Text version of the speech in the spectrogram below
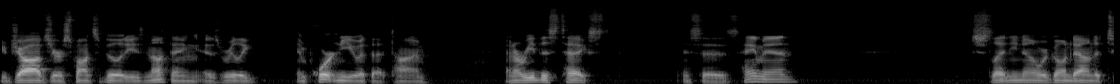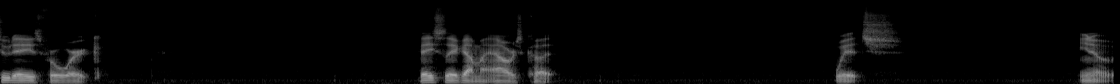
your jobs, your responsibilities, nothing is really important to you at that time. And I read this text. It says, Hey, man, just letting you know we're going down to two days for work. Basically, I got my hours cut which you know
